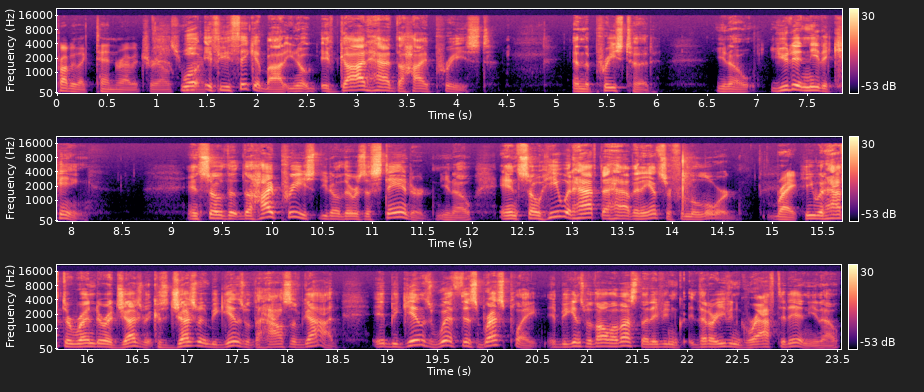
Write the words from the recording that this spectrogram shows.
Probably like ten rabbit trails. From Well, there. if you think about it, you know, if God had the high priest and the priesthood, you know, you didn't need a king. And so the, the high priest, you know, there was a standard, you know, and so he would have to have an answer from the Lord. right. He would have to render a judgment because judgment begins with the house of God. It begins with this breastplate. It begins with all of us that even that are even grafted in. You know,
